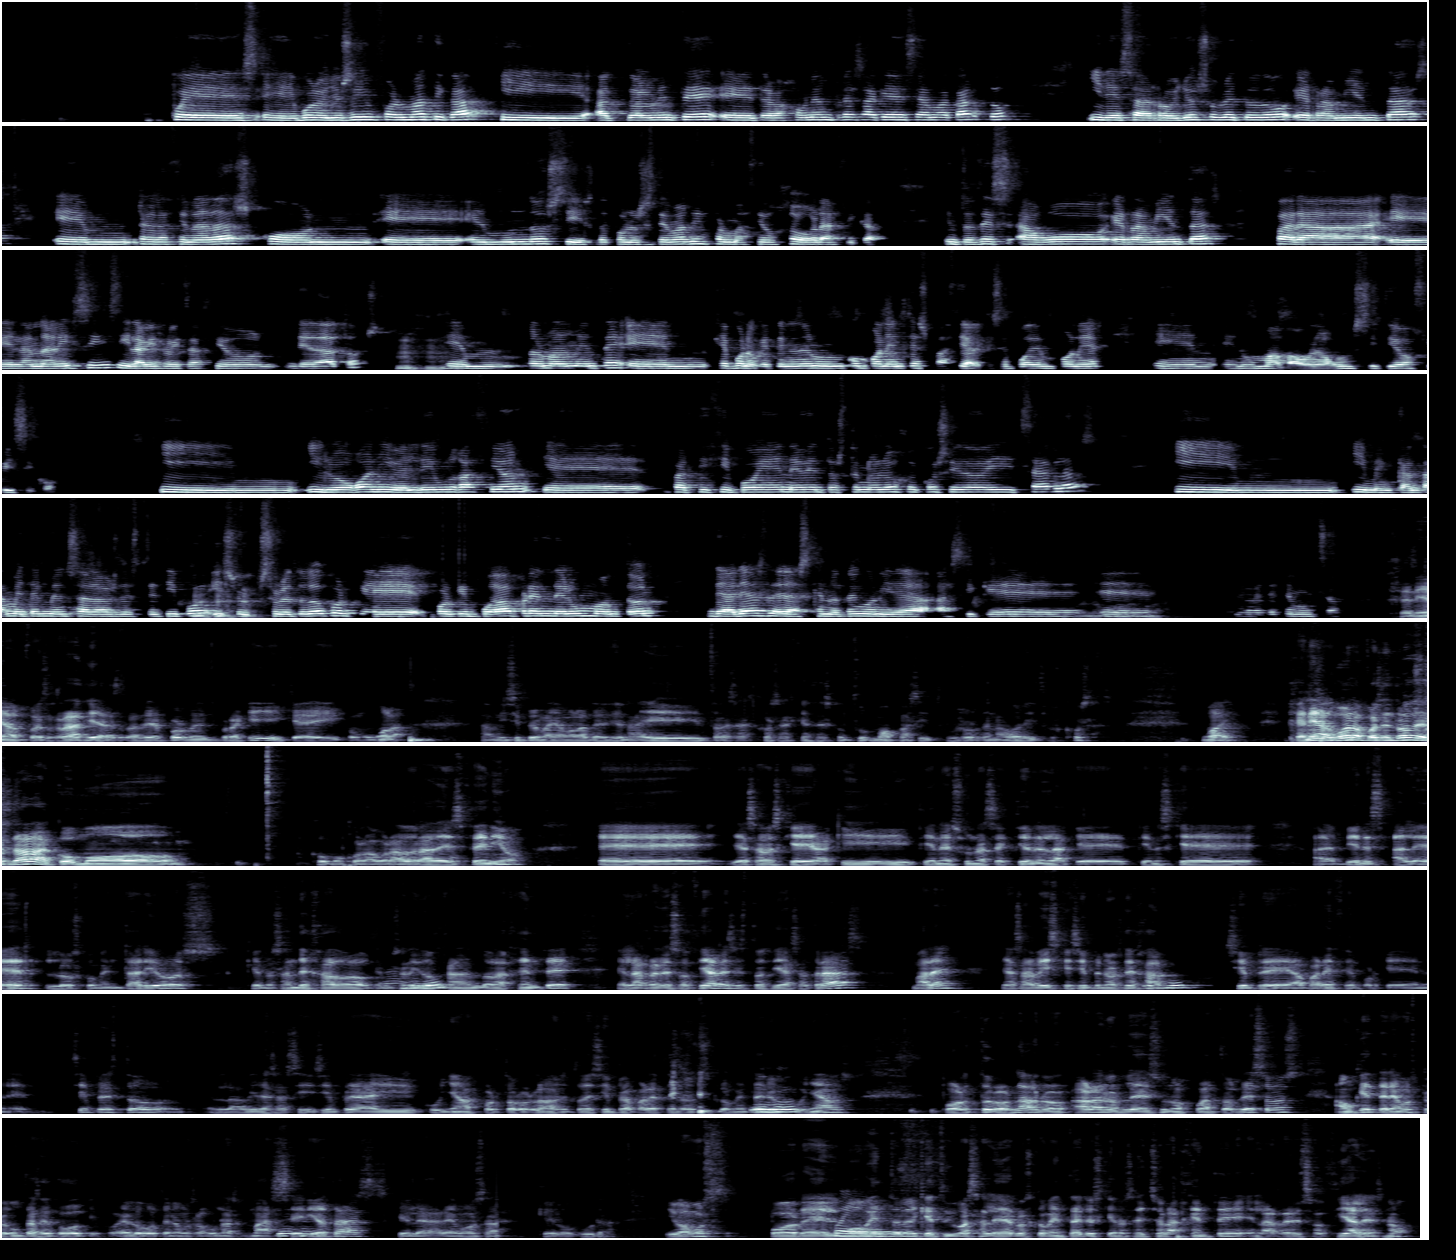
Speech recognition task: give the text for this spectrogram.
Pues eh, bueno, yo soy informática y actualmente eh, trabajo en una empresa que se llama Carto y desarrollo sobre todo herramientas em, relacionadas con el mundo SIG, con los sistemas de información geográfica. Entonces hago herramientas para eh, el análisis y la visualización de datos, em, normalmente en, que, bueno, que tienen un componente espacial que se pueden poner en, un mapa o en algún sitio físico. Y, luego a nivel de divulgación eh, participo en eventos tecnológicos y doy charlas y, me encanta meterme en salas de este tipo y sobre, todo porque, porque puedo aprender un montón de áreas de las que no tengo ni idea. Así que eh, me apetece mucho. Genial, pues gracias, gracias por venir por aquí y que y como mola. A mí siempre me ha llamado la atención ahí todas esas cosas que haces con tus mapas y tus ordenadores y tus cosas. Guay. Genial, bueno, pues entonces nada, como, como colaboradora de Escenio, eh, ya sabes que aquí tienes una sección en la que tienes que vienes a leer los comentarios que nos han dejado, que nos han ido dejando la gente en las redes sociales estos días atrás, ¿vale? Ya sabéis que siempre nos dejan, siempre aparece, porque siempre esto, la vida es así, siempre hay cuñados por todos lados, entonces siempre aparecen los comentarios cuñados por todos lados. Ahora nos lees unos cuantos de esos, aunque tenemos preguntas de todo tipo, ¿eh? luego tenemos algunas más seriotas que le haremos a... ¡Qué locura! Y vamos por el momento en el que pues tú ibas a leer los comentarios que nos ha hecho la gente en las redes sociales, ¿no?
